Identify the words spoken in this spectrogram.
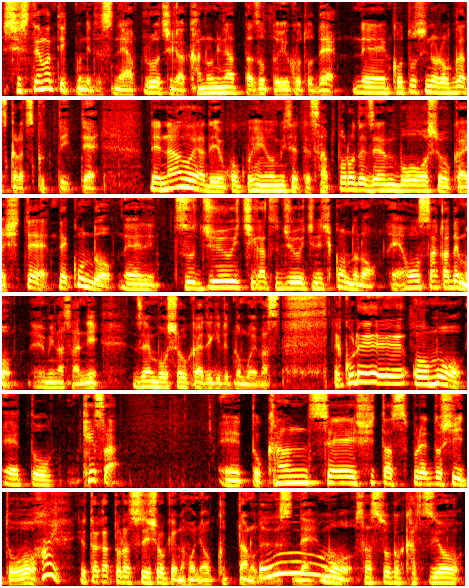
システマティックにですね、アプローチが可能になったぞということで、で、今年の6月から作っていて、で、名古屋で予告編を見せて、札幌で全貌を紹介して、で、今度、えー、11月11日、今度の、えー、大阪でも、えー、皆さんに全貌を紹介できると思います。で、これをもう、えっ、ー、と、今朝、えっ、ー、と、完成したスプレッドシートを、はい、豊かトラス証券の方に送ったのでですね、もう早速活用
